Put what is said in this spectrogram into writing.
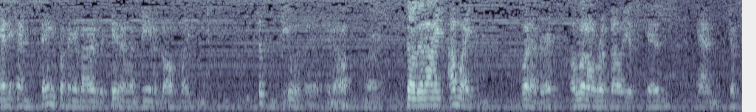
And and saying something about it as a kid and then being adults, like, just deal with it, you know. Right. So then I, I'm like, whatever, a little rebellious kid, and just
